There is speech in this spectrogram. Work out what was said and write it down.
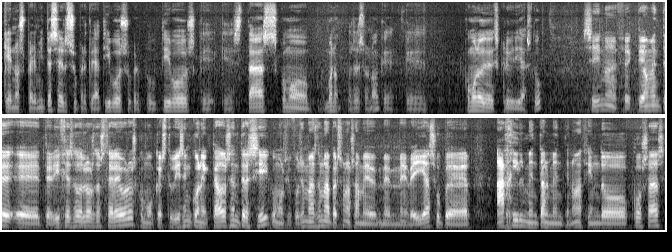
que nos permite ser súper creativos, súper productivos, que, que estás como, bueno, pues eso, ¿no? Que, que- ¿Cómo lo describirías tú? Sí, no, efectivamente eh, te dije eso de los dos cerebros como que estuviesen conectados entre sí, como si fuesen más de una persona. O sea, me, me- me veía súper ágil mentalmente, ¿no? Haciendo cosas.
